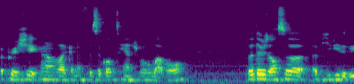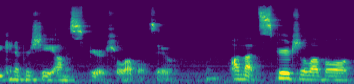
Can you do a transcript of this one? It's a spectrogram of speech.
appreciate kind of like on a physical, tangible level, but there's also a beauty that we can appreciate on a spiritual level too. On that spiritual level,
